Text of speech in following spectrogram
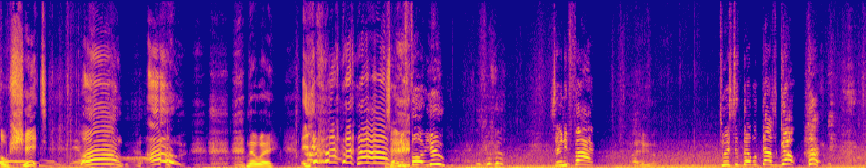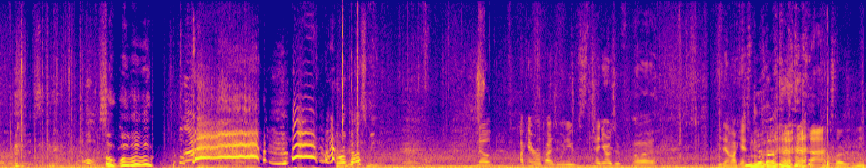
Oh shit. Oh. Oh. No way. Yeah. 74 you. 75. I hate him. Twisted double thousand go. Huh. Ooh, ooh, ooh, ooh. Run past me. No, I can't run past you when you 10 yards of. Uh, damn, I can't. I'll start running.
